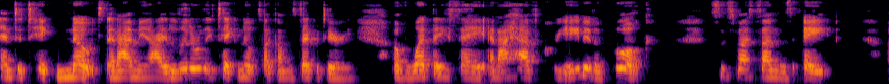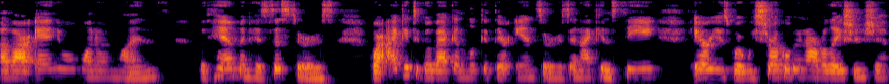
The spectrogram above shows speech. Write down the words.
and to take notes. And I mean, I literally take notes like I'm a secretary of what they say. And I have created a book since my son was eight of our annual one on ones with him and his sisters where I get to go back and look at their answers and I can see areas where we struggled in our relationship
